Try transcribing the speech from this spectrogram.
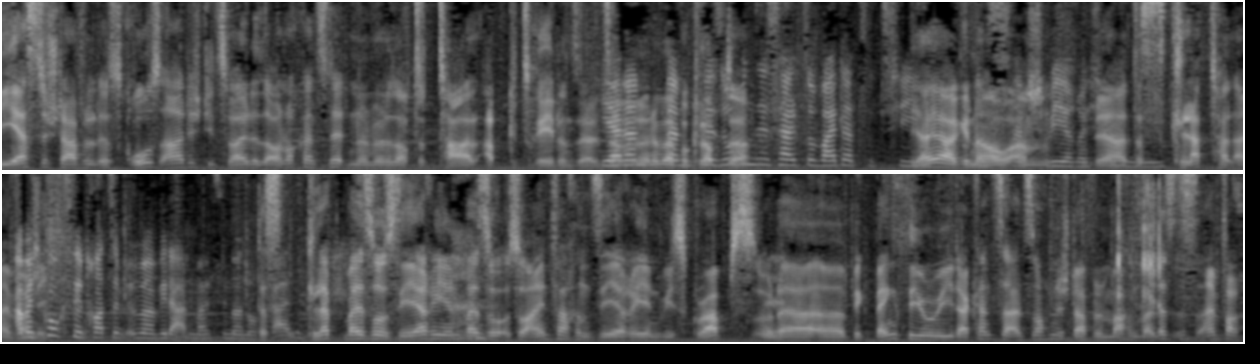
die erste Staffel ist großartig, die zweite ist auch noch ganz nett und dann wird es auch total abgedreht und seltsam. Ja, und dann, immer dann bekloppter. versuchen sie es halt so weiterzuziehen. Ja, ja, genau. Das ist halt am- schwierig. ja, irgendwie. das klappt halt einfach Aber ich gucke es mir trotzdem immer wieder an, weil es immer noch Das geil ist. klappt bei so Serien, bei so, so einfachen Serien wie Scrubs oder äh, Big Bang Theory, da kannst du als noch eine Staffel machen, weil das ist einfach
